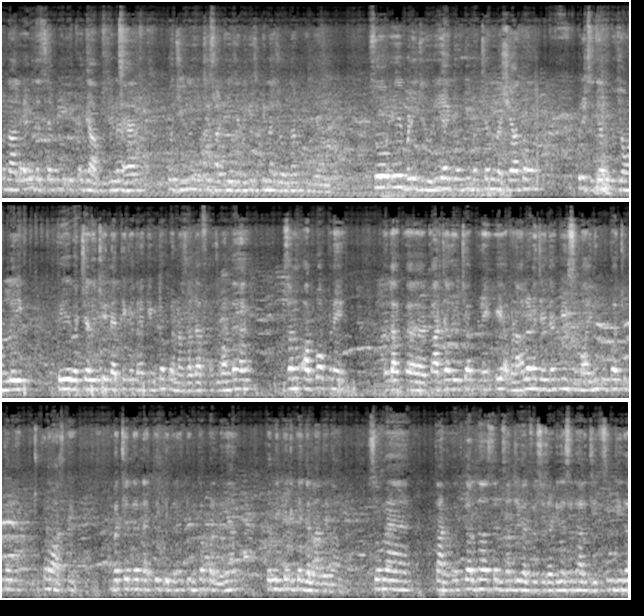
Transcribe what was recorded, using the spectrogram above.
ਔਰ ਨਾਲ ਇਹ ਵੀ ਦੱਸਿਆ ਵੀ ਇੱਕ ਅਧਿਆਪਕ ਜਿਹੜਾ ਹੈ, ਉਹ ਜੀਵਨ ਵਿੱਚ ਸਾਡੀ ਜ਼ਿੰਦਗੀ 'ਚ ਕਿੰਨਾ ਯੋਗਦਾਨ ਪਾਉਂਦੇ ਹਨ ਸੋ ਇਹ ਬੜੀ ਜ਼ਰੂਰੀ ਹੈ ਕਿਉਂਕਿ ਬੱਚਿਆਂ ਨੂੰ ਨਸ਼ਿਆਂ ਤੋਂ ਭ੍ਰਿਸ਼ਟਾਚਾਰ ਤੋਂ ਬਚਾਉਣ ਲਈ ਤੇ ਬੱਚਿਆਂ ਵਿੱਚ ਇਹ ਨੈਤਿਕ ਕਦਰਾਂ ਕੀਮਤਾਂ ਭਰਨਾ ਸਾਡਾ ਫਰਜ਼ ਬਣਦਾ ਹੈ। ਸਾਨੂੰ ਆਪੋ ਆਪਣੇ ਇਲਾ- ਕਾਰਜਾਂ ਦੇ ਵਿੱਚ ਆਪਣੇ ਇਹ ਅਪਣਾ ਲੈਣਾ ਚਾਹੀਦਾ ਕਿ ਸਮਾਜ ਨੂੰ ਉੱਪਰ ਚੁੱਕਣ ਚੁੱਕਣ ਵਾਸਤੇ ਬੱਚੇ ਦੇ ਨੈਤਿਕ ਕਦਰਾਂ ਕੀਮਤਾਂ ਭਰਨੀਆਂ ਔਰ ਨਿੱਕੇ ਨਿੱਕੇ ਗੱਲਾਂ ਦੇ ਨਾਲ। ਸੋ ਮੈਂ ਧੰਨਵਾਦ ਕਰਦਾ ਸਰਬ ਵੈਲਫੇਅਰ ਸੁਸਾਇਟੀ ਦਾ ਸਰਦਾਰ ਜੀਤ ਸਿੰਘ ਜੀ ਦਾ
